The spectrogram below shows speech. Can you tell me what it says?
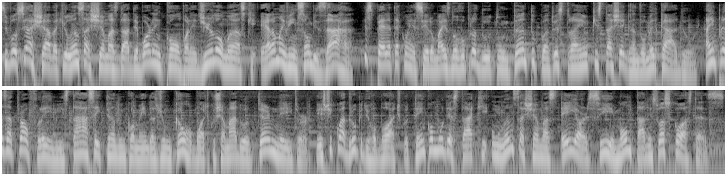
Se você achava que o lança-chamas da The Boring Company de Elon Musk era uma invenção bizarra, espere até conhecer o mais novo produto um tanto quanto estranho que está chegando ao mercado. A empresa Trollflame está aceitando encomendas de um cão robótico chamado Terminator. Este quadrúpede robótico tem como destaque um lança-chamas ARC montado em suas costas.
